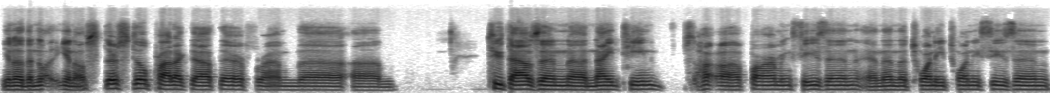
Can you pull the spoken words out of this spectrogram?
you know, the you know, there's still product out there from the um, 2019 uh, farming season and then the 2020 season.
